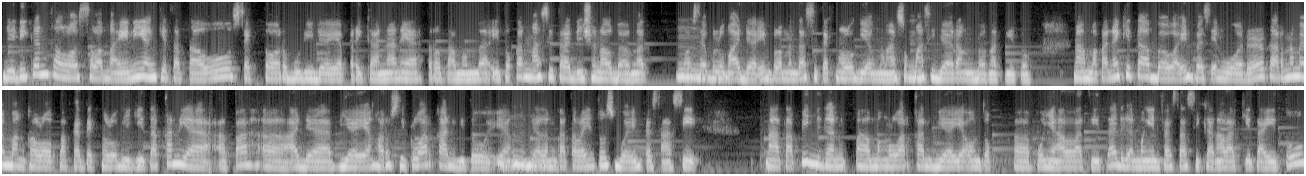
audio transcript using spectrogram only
Jadi kan kalau selama ini yang kita tahu sektor budidaya perikanan ya terutama Mbak itu kan masih tradisional banget. Maksudnya hmm. belum ada implementasi teknologi yang masuk hmm. masih jarang banget gitu. Nah makanya kita bawa invest in water karena memang kalau pakai teknologi kita kan ya apa uh, ada biaya yang harus dikeluarkan gitu. Yang hmm. dalam kata lain itu sebuah investasi. Nah, tapi dengan uh, mengeluarkan biaya untuk uh, punya alat kita, dengan menginvestasikan alat kita itu,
